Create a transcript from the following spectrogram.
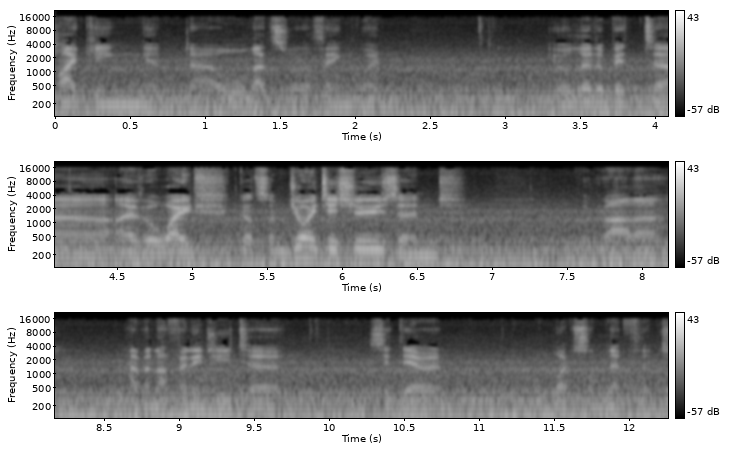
hiking and uh, all that sort of thing when you're a little bit uh, overweight, got some joint issues, and would rather have enough energy to sit there and watch some Netflix.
